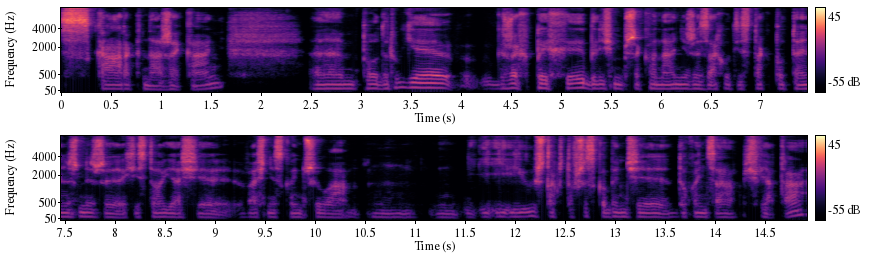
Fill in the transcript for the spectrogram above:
skarg, narzekań. Po drugie, grzech pychy. Byliśmy przekonani, że Zachód jest tak potężny, że historia się właśnie skończyła mm, i, już tak to wszystko będzie do końca świata.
